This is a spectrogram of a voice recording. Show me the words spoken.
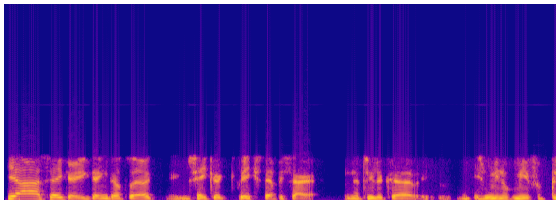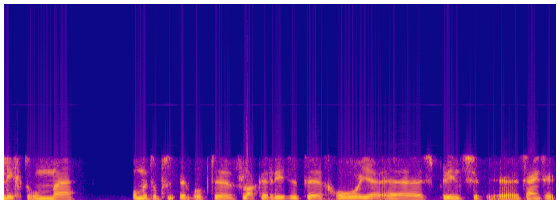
Ja, zeker. Ik denk dat zeker Quickstep is daar natuurlijk is min of meer verplicht om, om het op, op de vlakke ritten te gooien. sprints zijn ze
